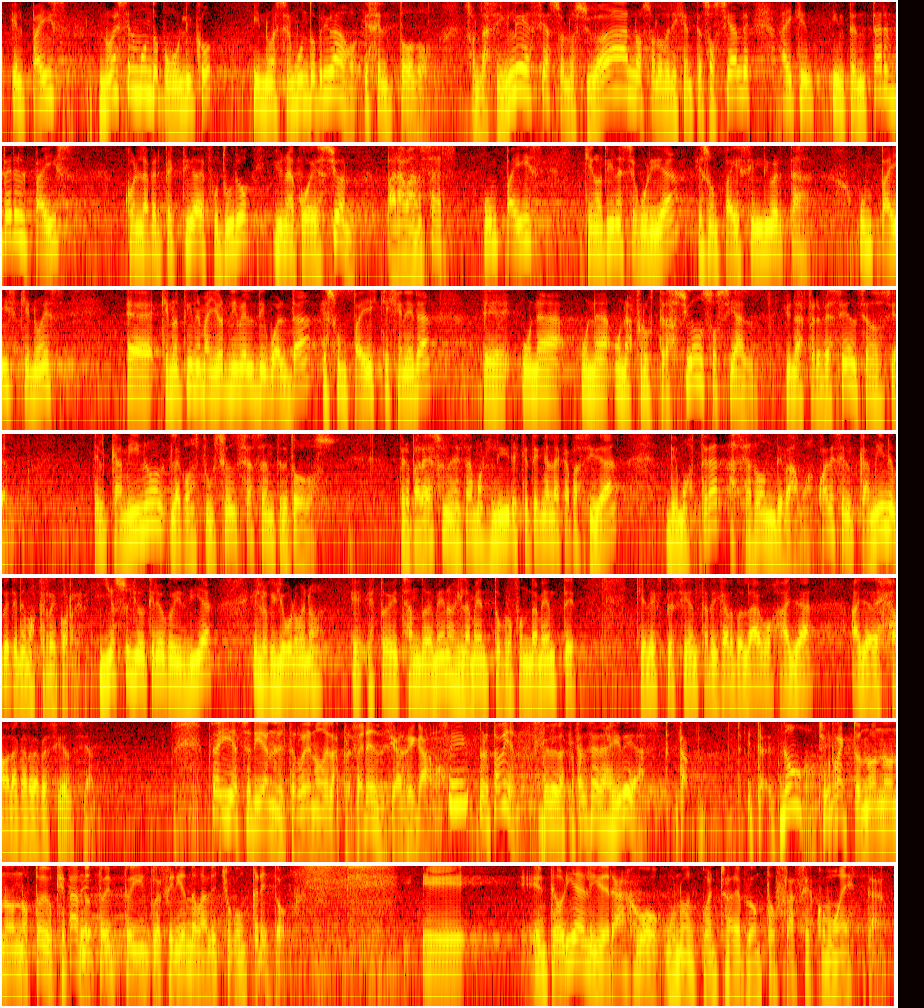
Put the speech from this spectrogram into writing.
El país no es el mundo público y no es el mundo privado, es el todo. Son las iglesias, son los ciudadanos, son los dirigentes sociales. Hay que intentar ver el país con la perspectiva de futuro y una cohesión para avanzar. Un país que no tiene seguridad es un país sin libertad. Un país que no, es, eh, que no tiene mayor nivel de igualdad es un país que genera eh, una, una, frustración social y una efervescencia social. El camino, la construcción se hace entre todos. Pero para eso necesitamos líderes que tengan la capacidad de mostrar hacia dónde vamos, cuál es el camino que tenemos que recorrer. Y eso yo creo que hoy día es lo que yo por lo menos eh, estoy echando de menos y lamento profundamente que el expresidente Ricardo Lagos haya, haya dejado la carrera presidencial. Pero ahí ya sería en el terreno de las preferencias, digamos. Sí. Pero está bien. Pero las preferencias de las ideas. No, correcto, no, no, no, no estoy objetando, estoy, estoy refiriéndome al hecho concreto. Eh, en teoría de liderazgo uno encuentra de pronto frases como esta,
